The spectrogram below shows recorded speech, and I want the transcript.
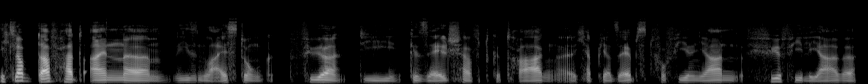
Ich glaube, DAF hat eine ähm, Riesenleistung für die Gesellschaft getragen. Äh, ich habe ja selbst vor vielen Jahren, für viele Jahre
